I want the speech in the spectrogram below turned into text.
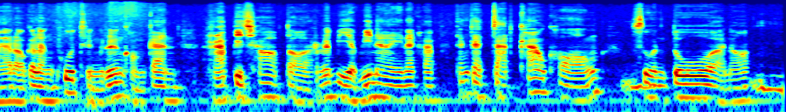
มาเรากำลังพูดถึงเรื่องของการรับผิดชอบต่อระเบียบวินัยนะครับ ตั้งแต่จัดข้าวของส่วนตัวเนาะอืม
